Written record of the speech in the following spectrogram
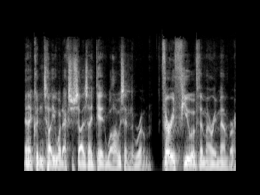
and I couldn't tell you what exercise I did while I was in the room. Very few of them I remember.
